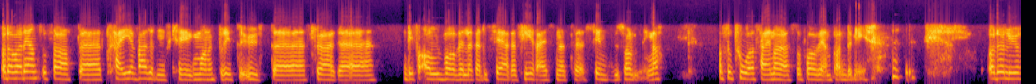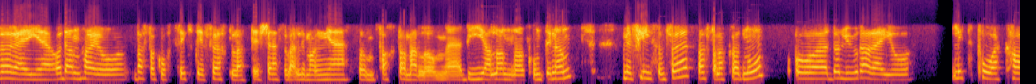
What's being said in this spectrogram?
Og da var det en som sa at tredje verdenskrig må nok bryte ut før de for alvor ville redusere flyreisene til sin husholdning. Og så to år seinere så får vi en pandemi. og da lurer jeg, og den har jo i hvert fall kortsiktig ført til at det ikke er så veldig mange som farter mellom byer, land og kontinent med fly som før, i hvert fall akkurat nå. Og da lurer jeg jo litt på hva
